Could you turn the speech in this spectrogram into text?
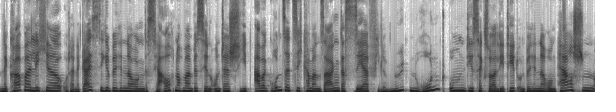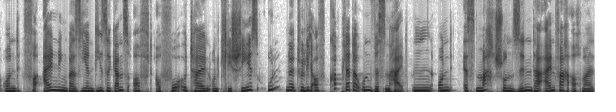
eine körperliche oder eine geistige Behinderung, das ist ja auch noch mal ein bisschen Unterschied. Aber grundsätzlich kann man sagen, dass sehr viele Mythen rund um die Sexualität und Behinderung herrschen und vor allen Dingen basieren diese ganz oft auf Vorurteilen und Klischees und natürlich auf kompletter Unwissenheit. Und es macht schon Sinn, da einfach auch mal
